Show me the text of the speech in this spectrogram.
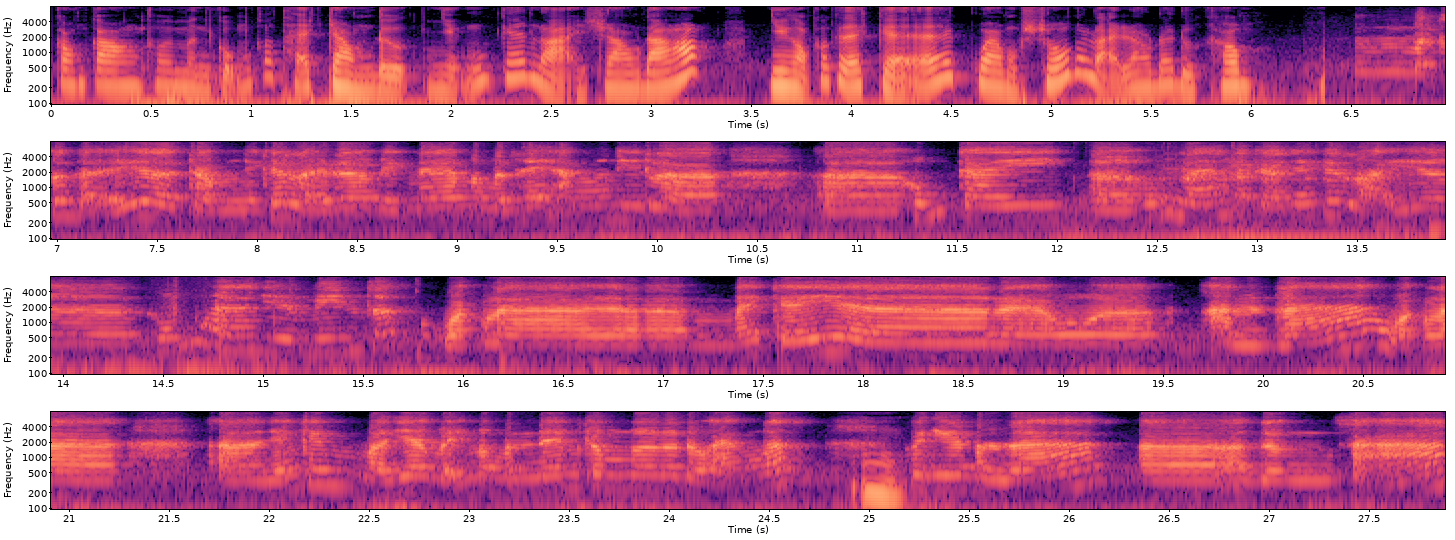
con con thôi mình cũng có thể trồng được những cái loại rau đó. Như Ngọc có thể kể qua một số cái loại rau đó được không? Mình có thể trồng những cái loại rau Việt Nam mà mình hay ăn như là uh, húng cây, uh, húng lá, tất cả những cái loại uh, húng uh, như mint đó. hoặc là uh, mấy cái uh, rau uh, hành lá hoặc là uh, những cái mà gia vị mà mình nêm trong uh, đồ ăn đó, ừ. coi như hành lá, uh, gừng, xả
